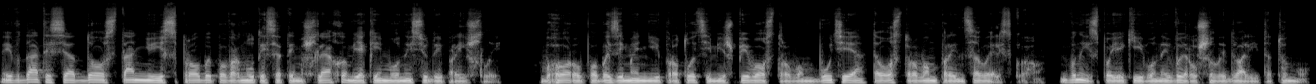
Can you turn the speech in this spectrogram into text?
і вдатися до останньої спроби повернутися тим шляхом, яким вони сюди прийшли, вгору по безіменній протоці між півостровом Бутія та островом Принца Вельського, вниз по якій вони вирушили два літа тому.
